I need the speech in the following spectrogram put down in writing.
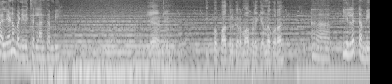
கல்யாணம் பண்ணி வச்சிடலாம் தம்பி. ஏன் இப்ப பாத்துருக்கிற மாப்பிள்ளைக்கு என்ன குறை? இல்ல தம்பி.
